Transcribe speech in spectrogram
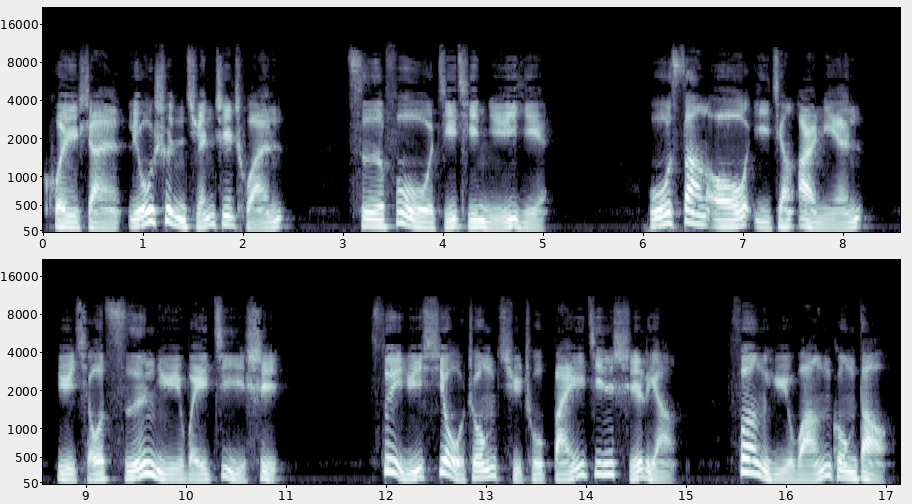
昆山刘顺全之传。”此妇及其女也，吾丧偶已将二年，欲求此女为继室。遂于袖中取出白金十两，奉与王公道：“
